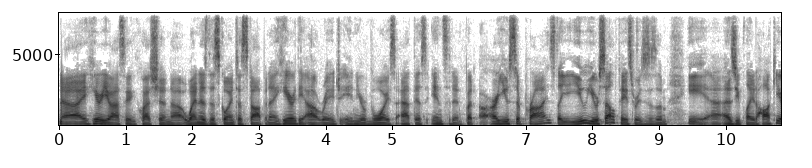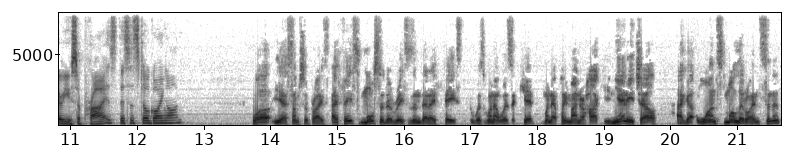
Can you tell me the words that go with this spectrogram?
Now, I hear you asking a question uh, when is this going to stop? And I hear the outrage in your voice at this incident. But are you surprised? That you yourself faced racism as you played hockey. Are you surprised this is still going on? Well, yes, I'm surprised. I faced most of the racism that I faced was when I was a kid, when I played minor hockey. In the NHL, I got one small little incident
